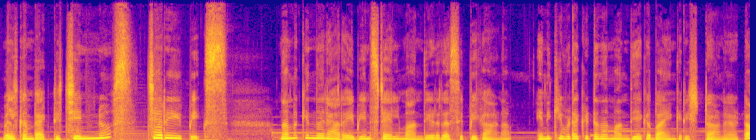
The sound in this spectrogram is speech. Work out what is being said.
വെൽക്കം ബാക്ക് ടു ചിന്നൂസ് ചെറിയ പിക്സ് നമുക്കിന്നൊരു അറേബ്യൻ സ്റ്റൈൽ മന്തിയുടെ റെസിപ്പി കാണാം. എനിക്കിവിടെ കിട്ടുന്ന മന്തിയൊക്കെ ഭയങ്കര ഇഷ്ടമാണ് കേട്ടോ.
